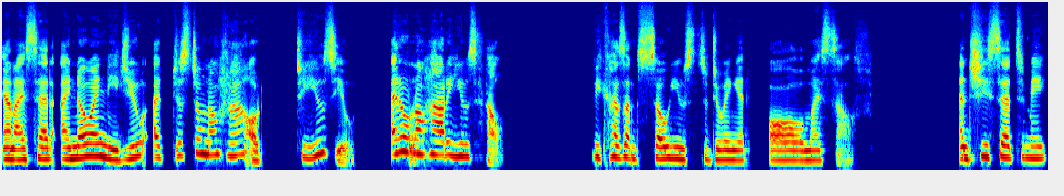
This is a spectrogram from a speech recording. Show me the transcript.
and I said, I know I need you. I just don't know how to use you. I don't know how to use help because I'm so used to doing it all myself. And she said to me,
